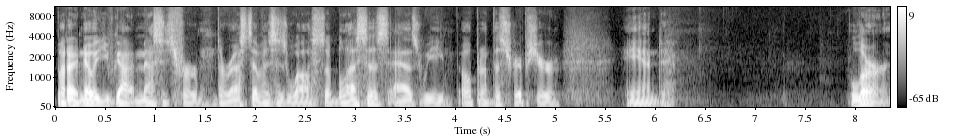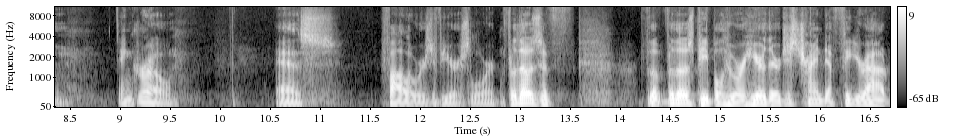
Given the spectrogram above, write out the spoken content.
But I know you've got a message for the rest of us as well. So bless us as we open up the scripture and learn and grow as followers of yours, Lord. For those of for those people who are here, they're just trying to figure out,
